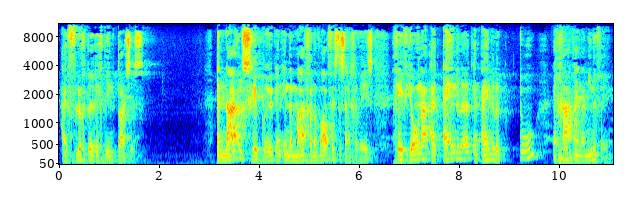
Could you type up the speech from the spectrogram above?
Hij vluchtte richting Tarsus. En na een schipbreuk en in de maag van een walvis te zijn geweest, geeft Jona uiteindelijk en eindelijk toe en gaat hij naar Nineveh.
